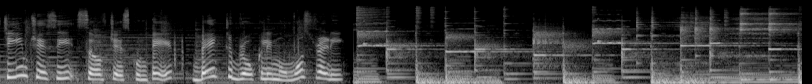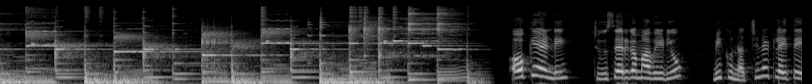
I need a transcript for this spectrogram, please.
స్టీమ్ చేసి సర్వ్ చేసుకుంటే baked broccoli momos ready. Okay అండి చూశారుగా మా వీడియో. మీకు నచ్చినట్లయితే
